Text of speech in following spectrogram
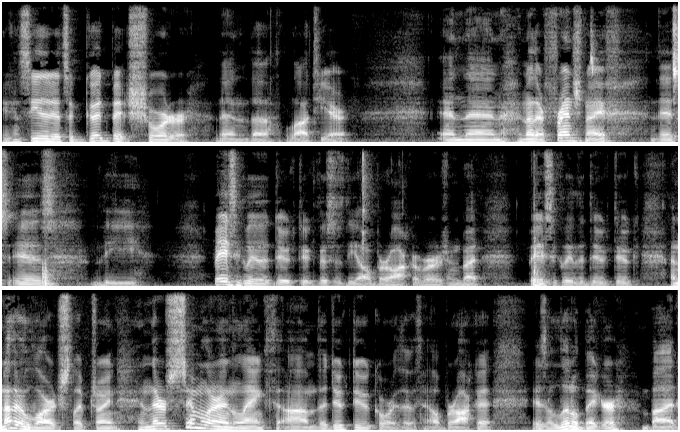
You can see that it's a good bit shorter than the La Thiers. And then another French knife. This is the, basically the Douk-Douk. This is the El Baraka version, but basically the Douk-Douk. Another large slip joint, and they're similar in length. Um, the Douk-Douk or the El Baraka is a little bigger, but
